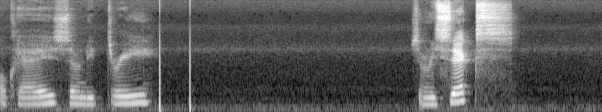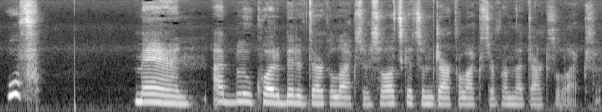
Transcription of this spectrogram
Okay, 73, 76. Woof. Man, I blew quite a bit of Dark Elixir, so let's get some Dark Elixir from that Dark Elixir.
